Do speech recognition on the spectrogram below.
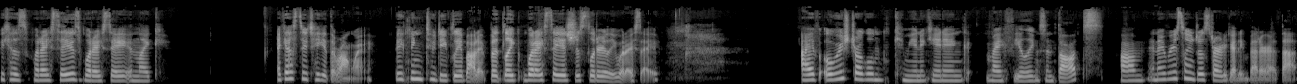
because what I say is what I say, and like, I guess they take it the wrong way. They think too deeply about it, but like what I say is just literally what I say. I've always struggled communicating my feelings and thoughts, um, and I recently just started getting better at that.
